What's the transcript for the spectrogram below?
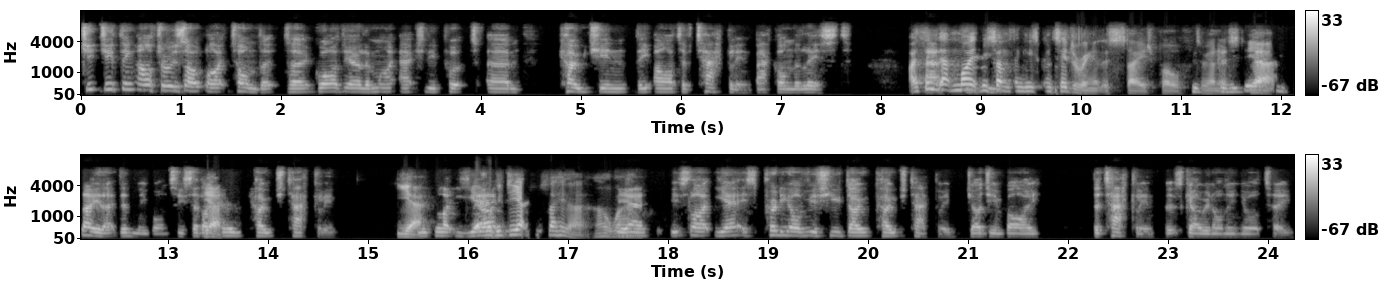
Do, do you think after a result like Tom that uh, Guardiola might actually put um, coaching the art of tackling back on the list? I think that might be something he's considering at this stage, Paul. To be honest, yeah. say that, didn't he? Once he said, "I don't coach tackling." Yeah. like, yeah. Oh, did he actually say that? Oh, wow. Yeah. It's like, yeah, it's pretty obvious you don't coach tackling, judging by the tackling that's going on in your team.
